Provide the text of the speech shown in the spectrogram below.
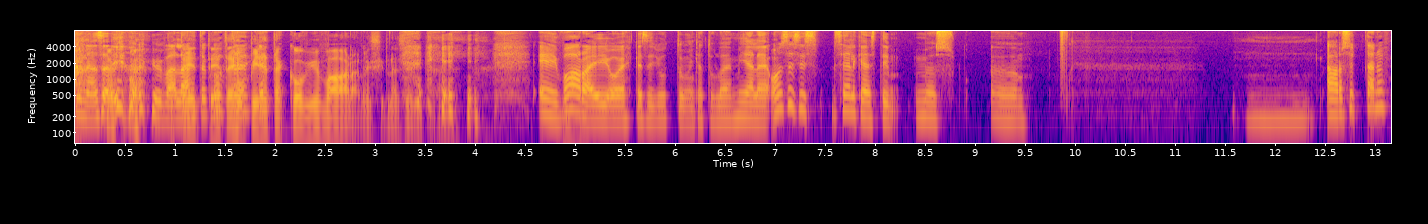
sinänsä ihan hyvä lähtökohta. Teitä ei pidetä kovin vaarallisina ei, ei, vaara ei ole ehkä se juttu, mikä tulee mieleen. On se siis selkeästi myös... Ö, mm, ärsyttänyt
